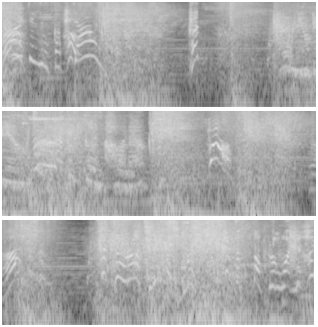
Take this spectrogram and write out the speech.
ข้าจะอยู่กับเจ้าฮึดเดียวเดียวเกินพอแล้วเหรอถ้าเจ้ารอดชีวิตไปได้ข้าจะตบรางวัลให้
